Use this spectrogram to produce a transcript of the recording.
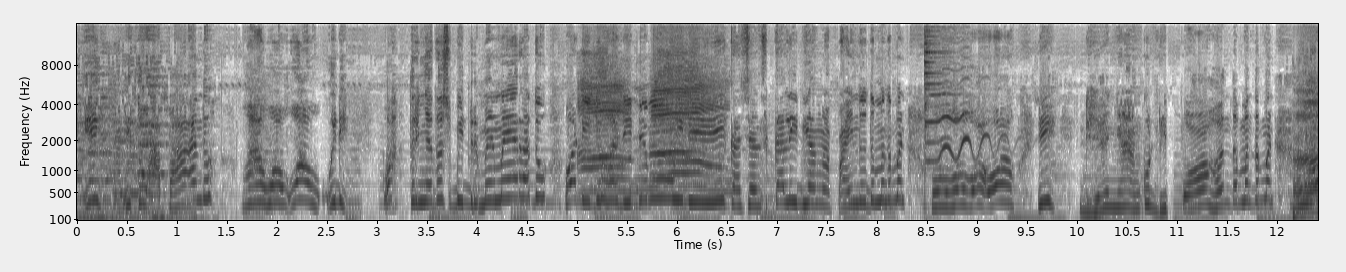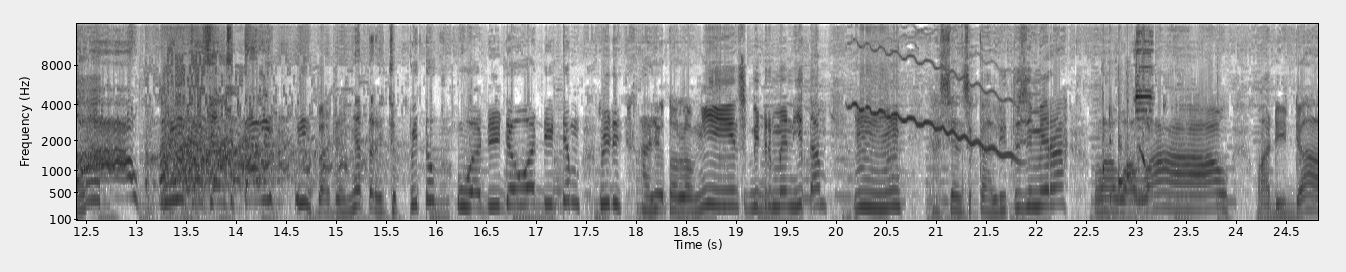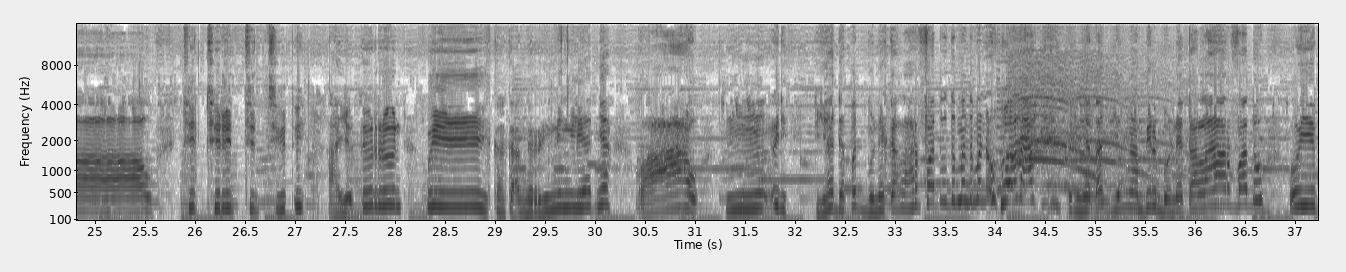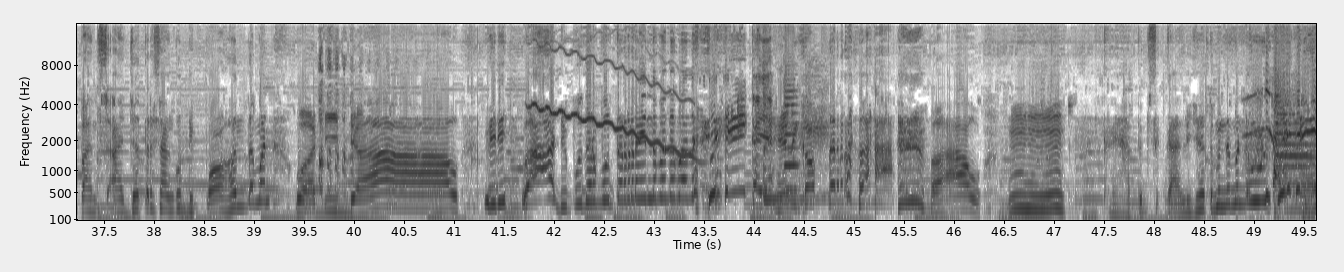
ih, itu apaan tuh? Wow, wow, wow, widih, wah ternyata Spiderman merah tuh. Wadidaw, wadidaw, widih, kasihan sekali dia ngapain tuh teman-teman? Wow, wow, wow, wow, ih, dia nyangkut di pohon teman-teman. Wow, wih, kasihan sekali. Ih, badannya terjepit tuh. Wadidaw, wadidaw, widih, ayo tolongin Spiderman hitam. Hmm, kasihan sekali tuh si merah. Wow, wow, wow, wadidaw, tit, tit. Wih, ayo turun. Wih, kakak ngerinding liatnya. Wow, hmm, wih, dia dapat boneka larva tuh teman-teman. Wah, ternyata dia ngambil boneka larva tuh. Wih, pantas aja tersangkut di pohon teman. Wadidaw, wih, wah diputer-puterin teman-teman. Kayak helikopter. wow, hmm, kreatif sekali ya teman-teman.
